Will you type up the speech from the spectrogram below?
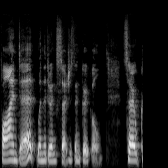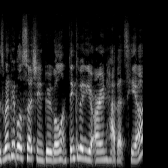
find it when they're doing searches in Google. So, because when people are searching in Google, and think of your own habits here,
